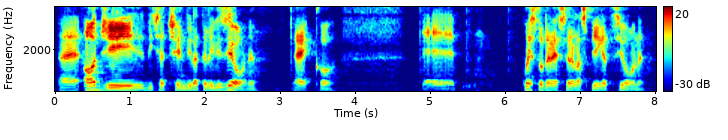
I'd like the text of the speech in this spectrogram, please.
Eh, oggi dice accendi la televisione. Ecco, eh, questo deve essere la spiegazione.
